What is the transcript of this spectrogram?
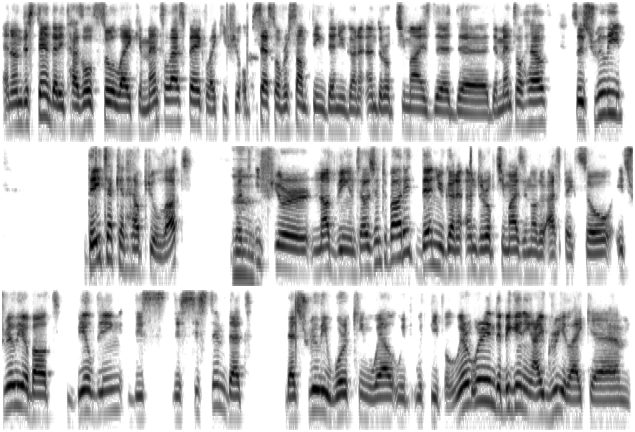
and understand that it has also like a mental aspect like if you obsess over something then you're going to under optimize the, the the mental health. So it's really data can help you a lot but mm. if you're not being intelligent about it then you're going to under optimize another aspect so it's really about building this this system that that's really working well with with people. We're, we're in the beginning i agree like um,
